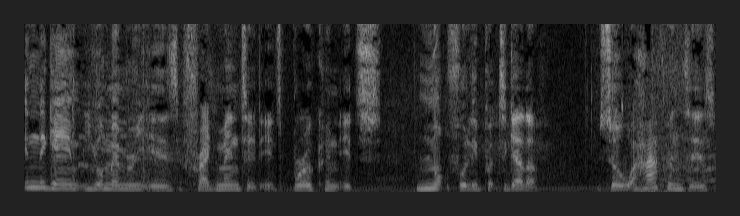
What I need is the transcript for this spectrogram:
in the game, your memory is fragmented, it's broken, it's not fully put together. So, what happens is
